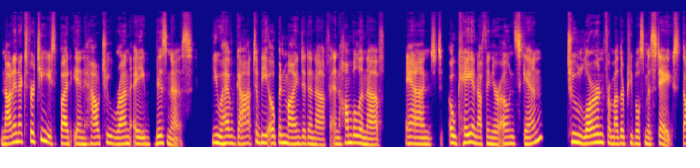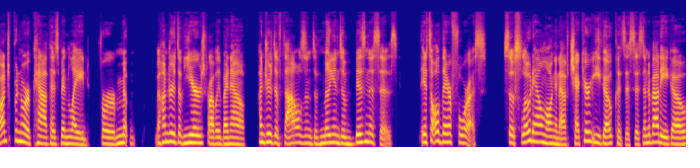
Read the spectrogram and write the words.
not in expertise, but in how to run a business. You have got to be open minded enough and humble enough and okay enough in your own skin to learn from other people's mistakes. The entrepreneur path has been laid for hundreds of years, probably by now, hundreds of thousands of millions of businesses. It's all there for us. So slow down long enough, check your ego, because this isn't about ego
